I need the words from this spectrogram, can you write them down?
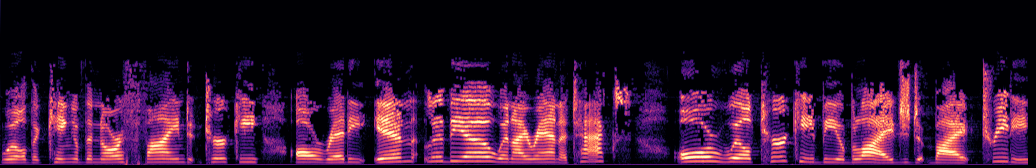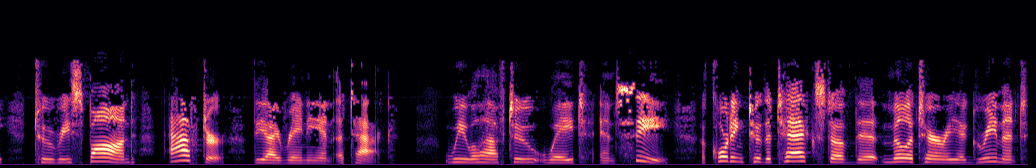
Will the king of the north find Turkey already in Libya when Iran attacks? Or will Turkey be obliged by treaty to respond after the Iranian attack? We will have to wait and see. According to the text of the military agreement,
